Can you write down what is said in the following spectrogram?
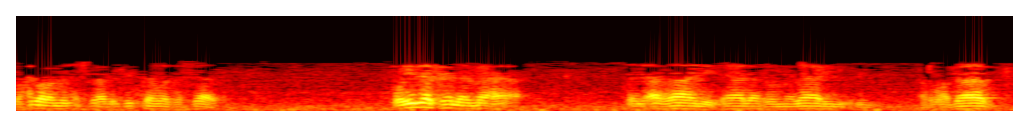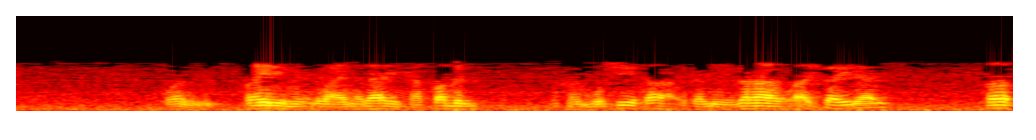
وحذرا من أسباب الفتنة والفساد. وإذا كان مع الأغاني آلة الملاهي الرباب وغيره من أنواع الملاهي كالطبل وكالموسيقى وكالمزمار وأشباه ذلك صار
